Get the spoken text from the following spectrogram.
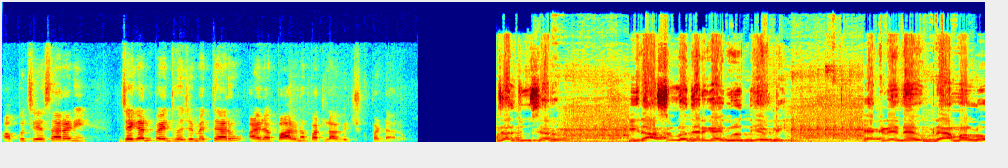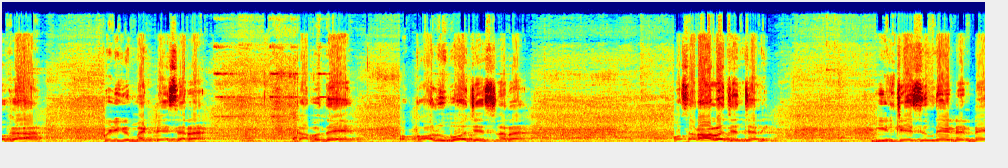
అప్పు చేశారని జగన్పై ధ్వజమెత్తారు. ఆయన పాలన పట్ల విరుచుకుపడ్డారు. చూశారు. ఈ రాష్ట్రంలో జరిగే అభివృద్ధి ఏమిటి? ఎక్కడైనా గ్రామాల్లో ఒక పిడికి మట్టేశారా? కాకపోతే ఒక కాలువ బాగు చేసినారా? ఒకసారి ఆలోచించాలి వీళ్ళు చేసింది ఏంటంటే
